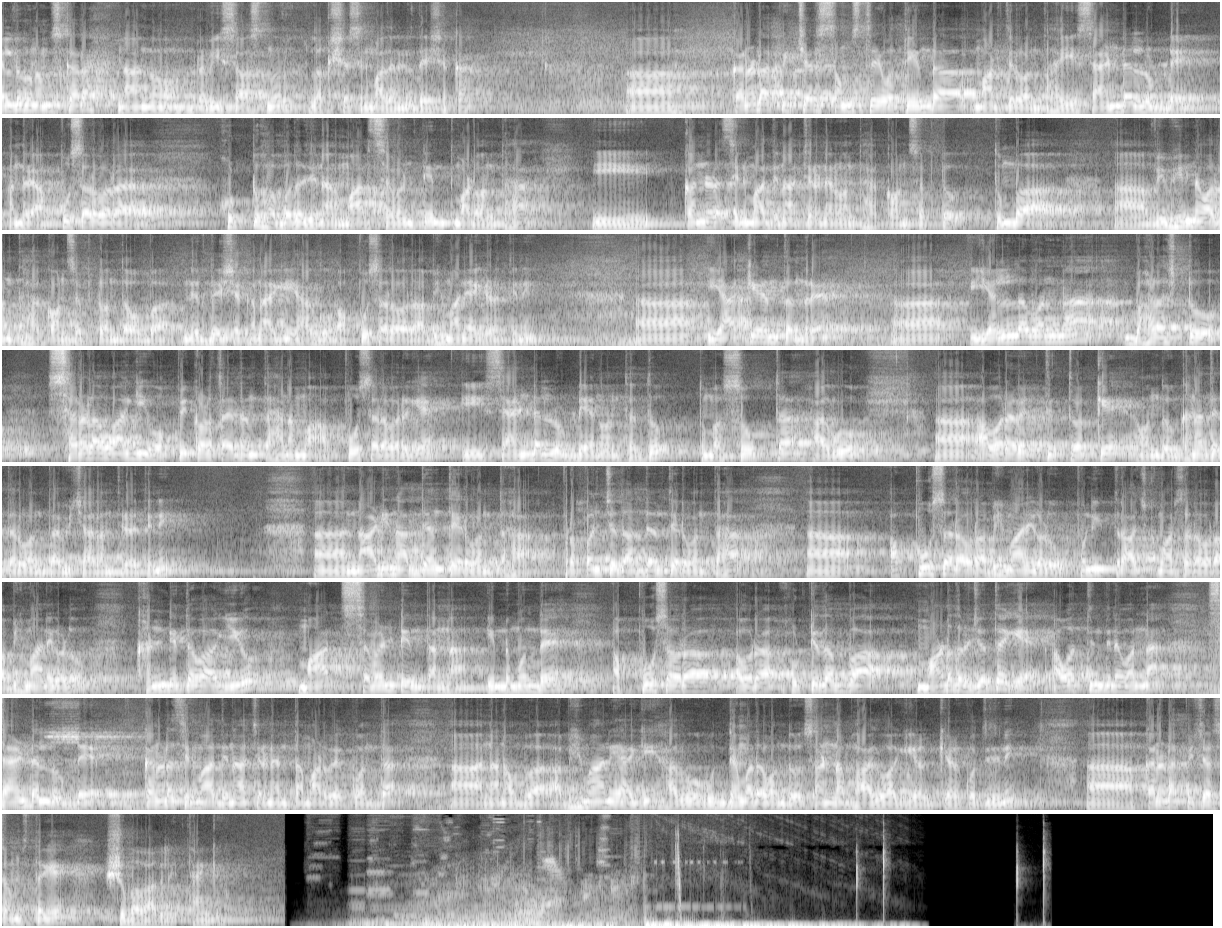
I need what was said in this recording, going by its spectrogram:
ಎಲ್ರಿಗೂ ನಮಸ್ಕಾರ. ನಾನು ರವಿ ಸಾಸ್ನೂರ್, ಲಕ್ಷ್ಯ ಸಿನಿಮಾದ ನಿರ್ದೇಶಕ. ಕನ್ನಡ ಪಿಕ್ಚರ್ಸ್ ಸಂಸ್ಥೆ ವತಿಯಿಂದ ಮಾಡ್ತಿರುವಂತಹ ಈ ಸ್ಯಾಂಡಲ್ವುಡ್ ಡೇ, ಅಂದರೆ ಅಪ್ಪು ಸರ್ವರ ಹುಟ್ಟುಹಬ್ಬದ ದಿನ, ಮಾರ್ಚ್ ಸೆವೆಂಟೀನ್ತ್ ಮಾಡುವಂತಹ ಈ ಕನ್ನಡ ಸಿನಿಮಾ ದಿನಾಚರಣೆ ಅನ್ನುವಂತಹ ಕಾನ್ಸೆಪ್ಟು ತುಂಬ ವಿಭಿನ್ನವಾದಂತಹ ಕಾನ್ಸೆಪ್ಟು ಅಂತ ಒಬ್ಬ ನಿರ್ದೇಶಕನಾಗಿ ಹಾಗೂ ಅಪ್ಪು ಸರ್ ಅವರ ಅಭಿಮಾನಿಯಾಗಿ ಹೇಳ್ತೀನಿ. ಯಾಕೆ ಅಂತಂದರೆ ಎಲ್ಲವನ್ನ ಬಹಳಷ್ಟು ಸರಳವಾಗಿ ಒಪ್ಪಿಕೊಳ್ತಾ ಇದ್ದಂತಹ ನಮ್ಮ ಅಪ್ಪು ಸರ್ ಅವರಿಗೆ ಈ ಸ್ಯಾಂಡಲ್ವುಡ್ ಡೇ ಅನ್ನುವಂಥದ್ದು ತುಂಬ ಸೂಕ್ತ ಹಾಗೂ ಅವರ ವ್ಯಕ್ತಿತ್ವಕ್ಕೆ ಒಂದು ಘನತೆ ತರುವಂಥ ವಿಚಾರ ಅಂತ ಹೇಳ್ತೀನಿ. ನಾಡಿನಾದ್ಯಂತ ಇರುವಂತಹ, ಪ್ರಪಂಚದಾದ್ಯಂತ ಇರುವಂತಹ ಅಪ್ಪು ಸರ್ ಅವರ ಅಭಿಮಾನಿಗಳು, ಪುನೀತ್ ರಾಜ್ಕುಮಾರ್ ಸರ್ ಅವರ ಅಭಿಮಾನಿಗಳು ಖಂಡಿತವಾಗಿಯೂ ಮಾರ್ಚ್ ಸೆವೆಂಟೀನ್ತನ್ನು ಇನ್ನು ಮುಂದೆ ಅಪ್ಪು ಸರ್ ಅವರ ಹುಟ್ಟಿದಬ್ಬ ಮಾಡೋದ್ರ ಜೊತೆಗೆ ಅವತ್ತಿನ ದಿನವನ್ನು ಸ್ಯಾಂಡಲ್ವುಡ್ ಡೇ, ಕನ್ನಡ ಸಿನಿಮಾ ದಿನಾಚರಣೆ ಅಂತ ಮಾಡಬೇಕು ಅಂತ ನಾನೊಬ್ಬ ಅಭಿಮಾನಿಯಾಗಿ ಹಾಗೂ ಉದ್ಯಮದ ಒಂದು ಸಣ್ಣ ಭಾಗವಾಗಿ ಕೇಳ್- ಕೇಳ್ಕೊತಿದ್ದೀನಿ. ಕನ್ನಡ ಪಿಕ್ಚರ್ ಸಂಸ್ಥೆಗೆ ಶುಭವಾಗಲಿ. Thank you.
